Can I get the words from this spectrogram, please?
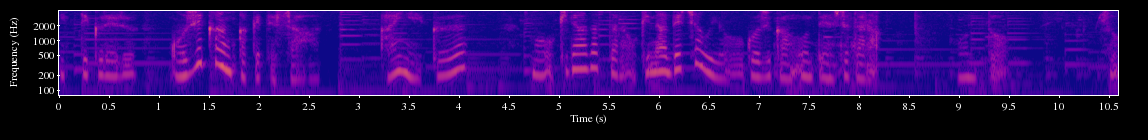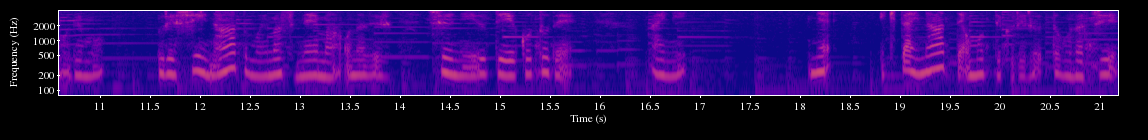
言ってくれる。5時間かけてさ、会いに行く？もう沖縄だったら沖縄出ちゃうよ。5時間運転してたら。ほんと。そう、でも嬉しいなと思いますね。まあ同じ州にいるっていうことで会いにね、行きたいなって思ってくれる友達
